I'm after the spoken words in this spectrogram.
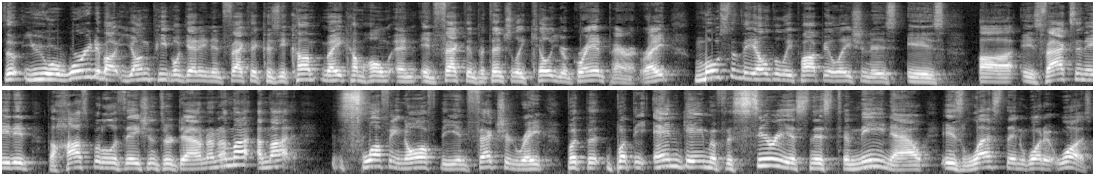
The, you are worried about young people getting infected because you come, may come home and infect and potentially kill your grandparent, right? Most of the elderly population is is uh, is vaccinated. The hospitalizations are down, and I'm not I'm not sloughing off the infection rate, but the but the end game of the seriousness to me now is less than what it was.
